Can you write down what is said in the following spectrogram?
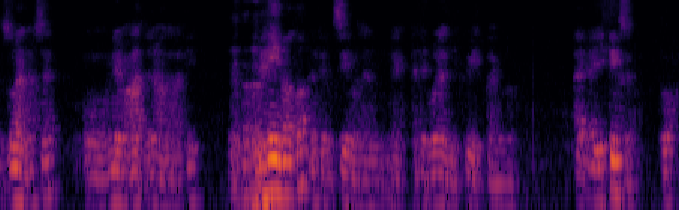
مسؤول عن نفسك معاد لنا على فيك بهي النقطة أنت بتصير مثلا هذا الولد الكبير فاهم اي ثينك سو أتوقع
